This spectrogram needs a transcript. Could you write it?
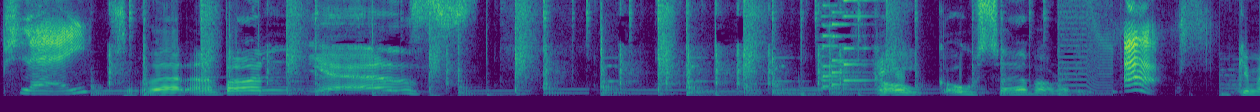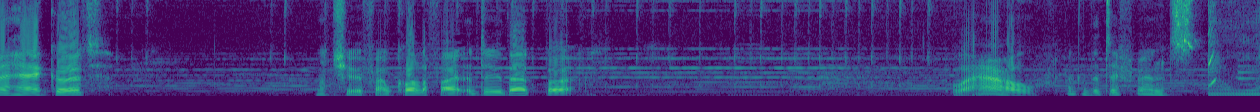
Play. Some of that and a bun. Yes. Go, go serve already. Apps. Give me a haircut. Not sure if I'm qualified to do that, but wow, look at the difference. Um,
